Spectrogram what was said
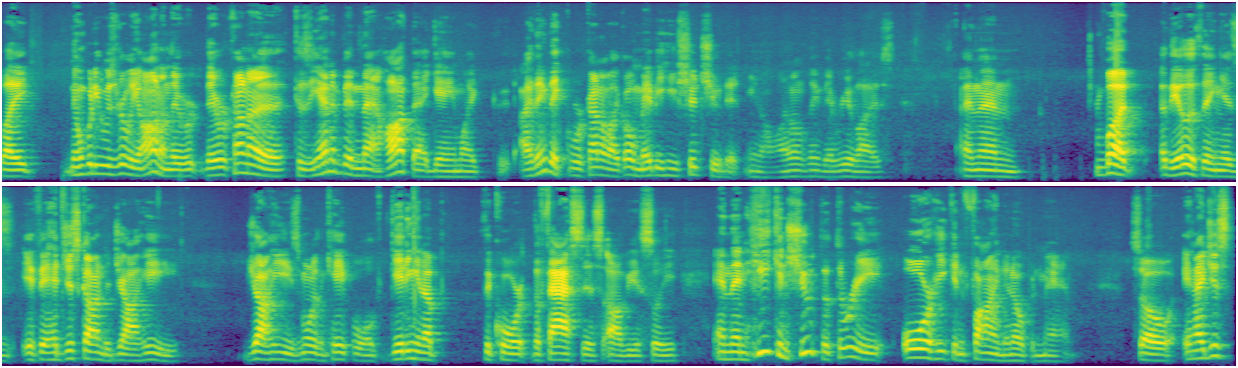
Like nobody was really on him. They were they were kind of because he hadn't been that hot that game. Like I think they were kind of like, oh, maybe he should shoot it. You know, I don't think they realized. And then, but the other thing is, if it had just gone to Jahii, Jahii is more than capable of getting it up the court the fastest, obviously, and then he can shoot the three or he can find an open man. So, and I just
